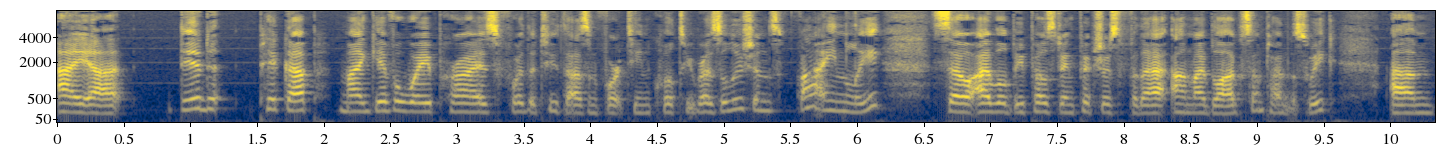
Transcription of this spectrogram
I uh, did pick up my giveaway prize for the 2014 Quilty Resolutions finally. So I will be posting pictures for that on my blog sometime this week. Um,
